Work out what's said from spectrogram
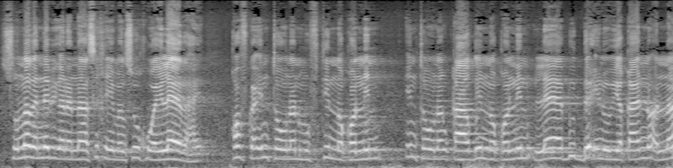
sunnada nebigana naasikh iyo mansuuq way leedahay qofka intuunan mufti noqonin intuunan qaadi noqonin laabudda inuu yaqaano ana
